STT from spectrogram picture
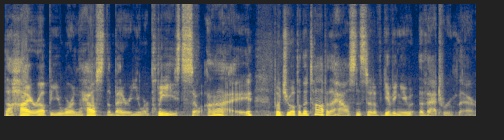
the higher up you were in the house, the better you were pleased, so I put you up at the top of the house instead of giving you that room there.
